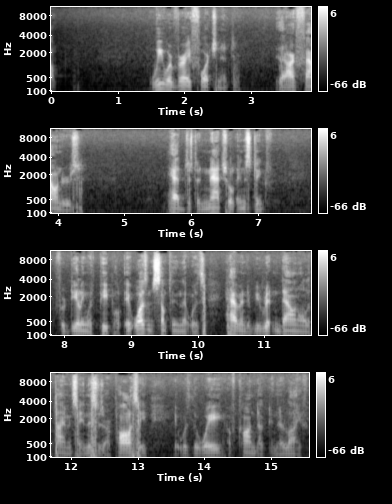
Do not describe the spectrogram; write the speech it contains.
Well, we were very fortunate that our founders had just a natural instinct for dealing with people. It wasn't something that was having to be written down all the time and saying, this is our policy. It was the way of conduct in their life.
